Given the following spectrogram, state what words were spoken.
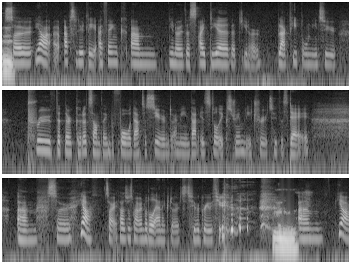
Mm. So yeah, absolutely. I think um, you know this idea that you know black people need to prove that they're good at something before that's assumed. I mean, that is still extremely true to this day. Um, so yeah, sorry, that was just my own little anecdote to agree with you. mm. um, yeah,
